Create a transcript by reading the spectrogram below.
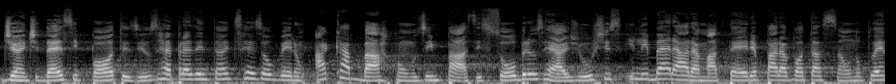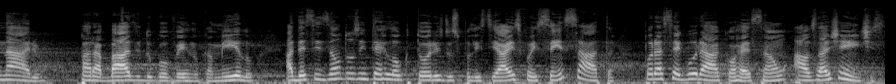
Diante dessa hipótese, os representantes resolveram acabar com os impasses sobre os reajustes e liberar a matéria para votação no plenário. Para a base do governo Camilo, a decisão dos interlocutores dos policiais foi sensata por assegurar a correção aos agentes.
